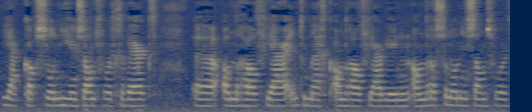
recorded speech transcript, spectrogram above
ja, kapsalon hier in Zandvoort gewerkt. Eh, anderhalf jaar. En toen eigenlijk anderhalf jaar weer in een andere salon in Zandvoort.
